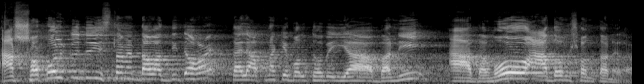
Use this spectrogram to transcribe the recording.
আর সকলকে যদি ইসলামের দাওয়াত দিতে হয়, তাহলে আপনাকে বলতে হবে, ইয়া বানি আদম। ও আদম সন্তানেরা।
